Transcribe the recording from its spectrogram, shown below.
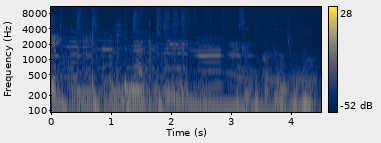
いよかったな、今日な。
